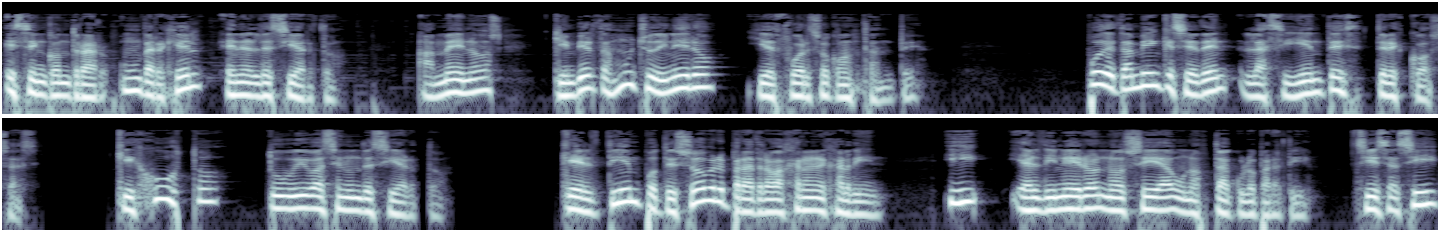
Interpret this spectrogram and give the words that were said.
es encontrar un vergel en el desierto, a menos que inviertas mucho dinero y esfuerzo constante. Puede también que se den las siguientes tres cosas. Que justo tú vivas en un desierto. Que el tiempo te sobre para trabajar en el jardín. Y el dinero no sea un obstáculo para ti. Si es así,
